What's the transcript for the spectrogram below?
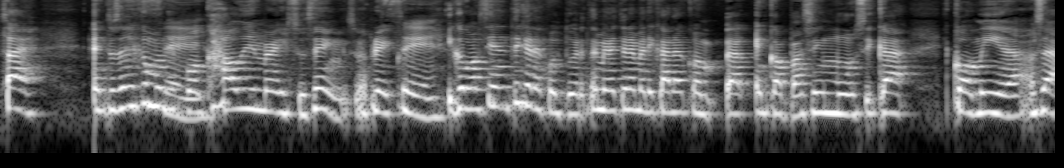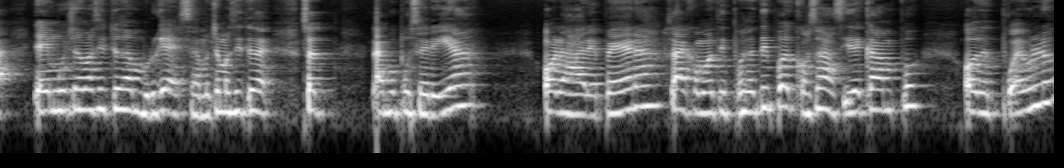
¿sabes? Entonces es como Sí. tipo, how do you marry two things? ¿Me explico? Sí. Y como siente que la cultura también latinoamericana eh, encompasa en música, comida, o sea, y hay muchos más sitios de hamburguesas, muchos más sitios de... O sea, la pupusería o las areperas, ¿sabes? Como tipo ese tipo de cosas así de campo o de pueblo.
